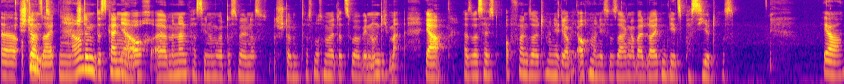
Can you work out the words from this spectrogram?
äh, stimmt, Seiten, ne? Stimmt, das kann ja, ja auch äh, Männern passieren, um Gottes Willen, das stimmt, das muss man mit dazu erwähnen. Und ich meine, ja, also was heißt Opfern sollte man ja, glaube ich, auch immer nicht so sagen, aber Leuten, denen es passiert ist. Ja.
